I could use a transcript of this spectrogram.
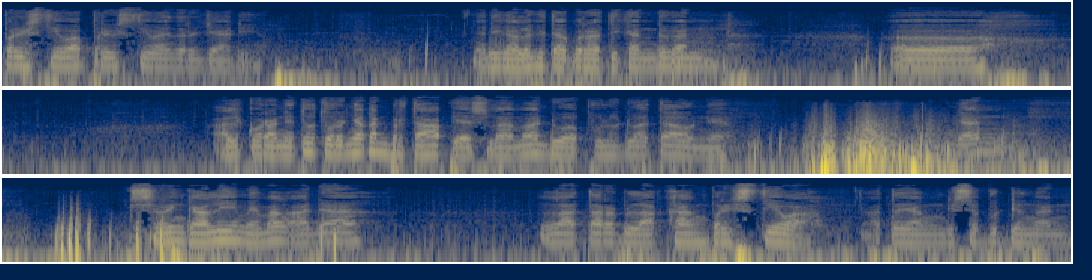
peristiwa-peristiwa yang terjadi. Jadi kalau kita perhatikan itu kan uh, Al-Quran itu turunnya kan bertahap ya selama 22 tahun ya. Dan sering kali memang ada latar belakang peristiwa atau yang disebut dengan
